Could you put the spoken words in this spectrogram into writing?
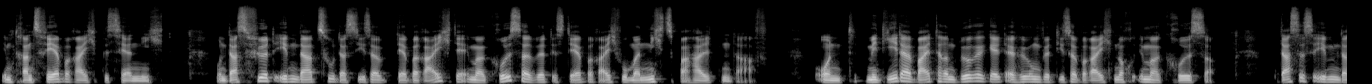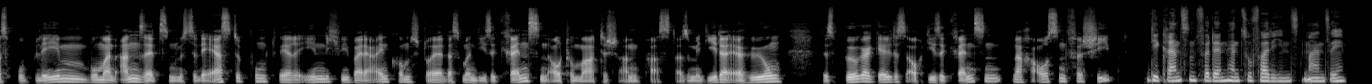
im Transferbereich bisher nicht. Und das führt eben dazu, dass dieser, der Bereich, der immer größer wird, ist der Bereich, wo man nichts behalten darf. Und mit jeder weiteren Bürgergelderhöhung wird dieser Bereich noch immer größer. Das ist eben das Problem, wo man ansetzen müsste. Der erste Punkt wäre ähnlich wie bei der Einkommenssteuer, dass man diese Grenzen automatisch anpasst. Also mit jeder Erhöhung des Bürgergeldes auch diese Grenzen nach außen verschiebt. Die Grenzen für den Hinzuverdienst, meinen Sie?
